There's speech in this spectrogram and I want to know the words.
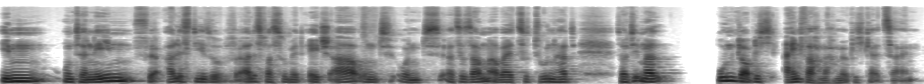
im Unternehmen für alles, die so, für alles, was so mit HR und, und äh, Zusammenarbeit zu tun hat, sollte immer unglaublich einfach nach Möglichkeit sein.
